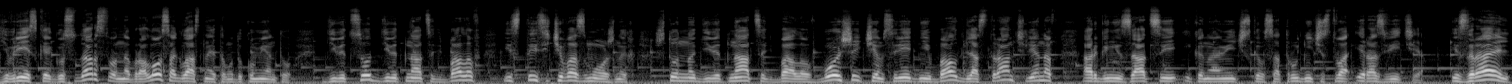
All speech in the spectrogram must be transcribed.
Еврейское государство набрало, согласно этому документу, 919 баллов из 1000 возможных, что на 19 баллов больше, чем средний балл для стран-членов Организации экономического сотрудничества и развития. Израиль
